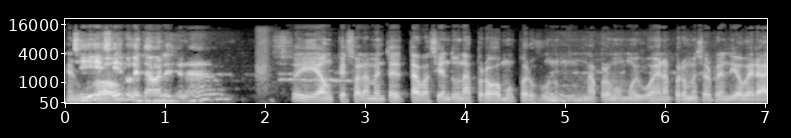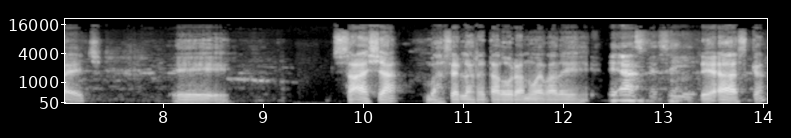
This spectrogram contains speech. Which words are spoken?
en sí, Raw. Sí, porque estaba lesionado. Sí, aunque solamente estaba haciendo una promo, pero fue una promo muy buena, pero me sorprendió ver a Edge. Eh, Sasha va a ser la retadora nueva de, de Asuka, sí. De Asuka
